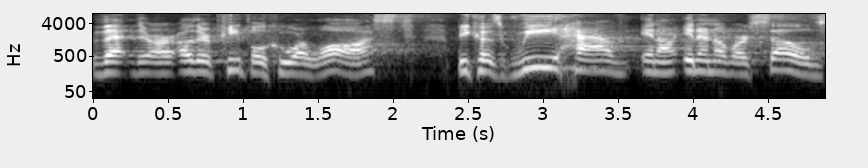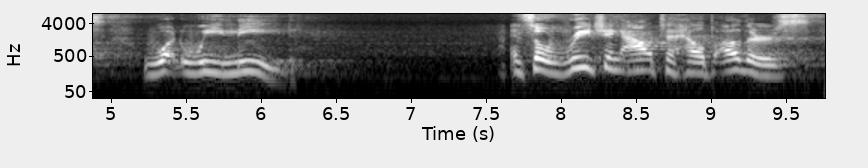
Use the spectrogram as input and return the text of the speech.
that there are other people who are lost because we have in, our, in and of ourselves what we need. And so reaching out to help others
